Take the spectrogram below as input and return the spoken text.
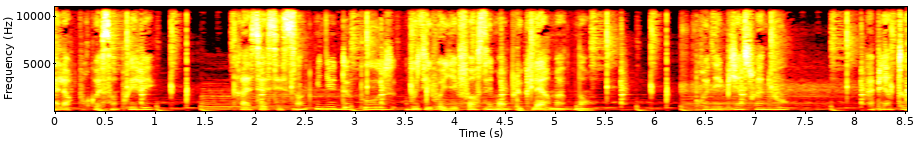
alors pourquoi s'en priver? Grâce à ces 5 minutes de pause, vous y voyez forcément plus clair maintenant. Prenez bien soin de vous à bientôt.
